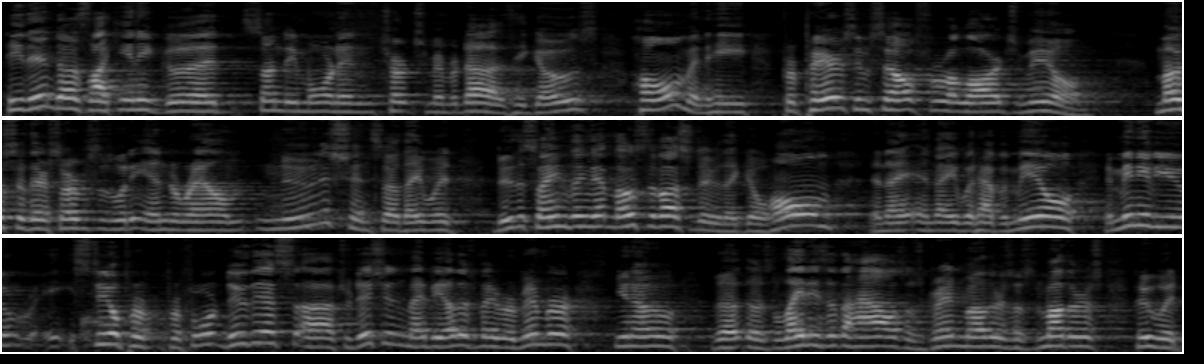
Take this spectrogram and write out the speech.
he then does like any good Sunday morning church member does. He goes home and he prepares himself for a large meal most of their services would end around noonish, and so they would do the same thing that most of us do. They go home and they and they would have a meal. And many of you still perform do this uh, tradition. Maybe others may remember, you know, the, those ladies of the house, those grandmothers, those mothers who would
